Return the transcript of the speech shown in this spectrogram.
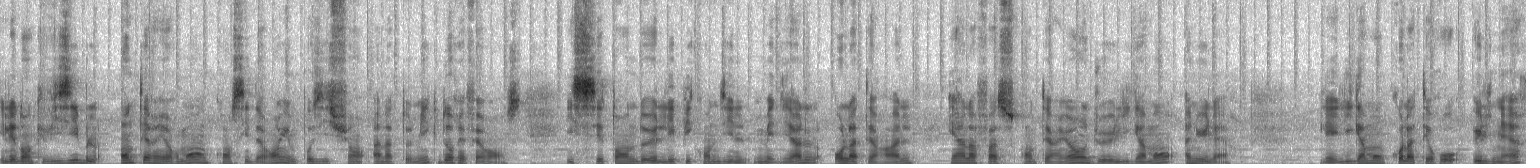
Il est donc visible antérieurement en considérant une position anatomique de référence. Il s'étend de l'épicondyle médial au latéral et à la face antérieure du ligament annulaire. Les ligaments collatéraux ulnaires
